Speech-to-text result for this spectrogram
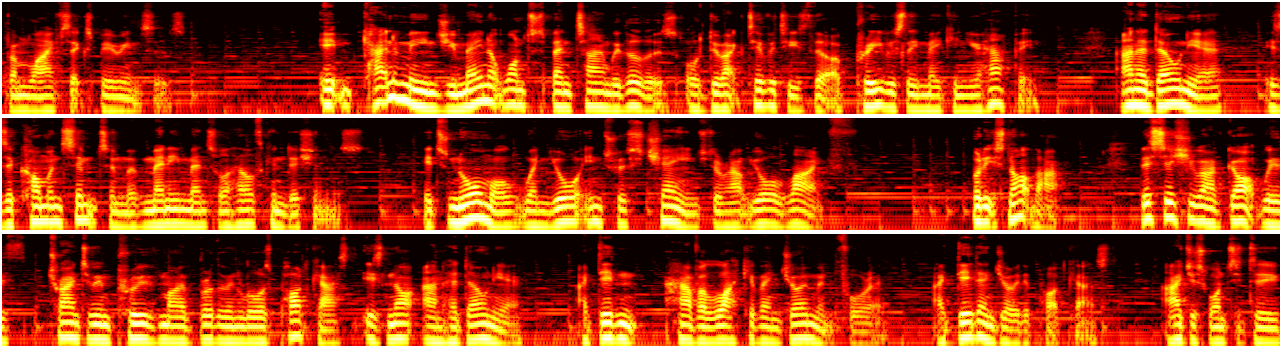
from life's experiences. It kind of means you may not want to spend time with others or do activities that are previously making you happy. Anhedonia is a common symptom of many mental health conditions. It's normal when your interests change throughout your life. But it's not that. This issue I've got with trying to improve my brother in law's podcast is not anhedonia. I didn't have a lack of enjoyment for it. I did enjoy the podcast. I just wanted to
